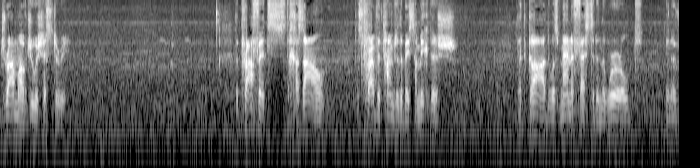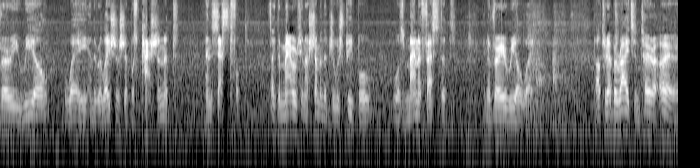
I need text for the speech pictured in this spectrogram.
drama of Jewish history. The prophets, the Chazal, describe the times of the Beis Hamikdash that God was manifested in the world in a very real way, and the relationship was passionate and zestful. It's like the marriage in Hashem and the Jewish people was manifested in a very real way. The Alter Rebbe writes in Torah Ur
